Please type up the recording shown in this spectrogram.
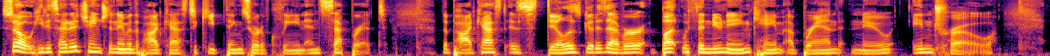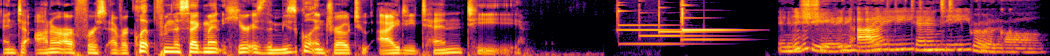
So he decided to change the name of the podcast to keep things sort of clean and separate. The podcast is still as good as ever, but with the new name came a brand new intro. And to honor our first ever clip from this segment, here is the musical intro to ID10T. Initiating ID10T protocol.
